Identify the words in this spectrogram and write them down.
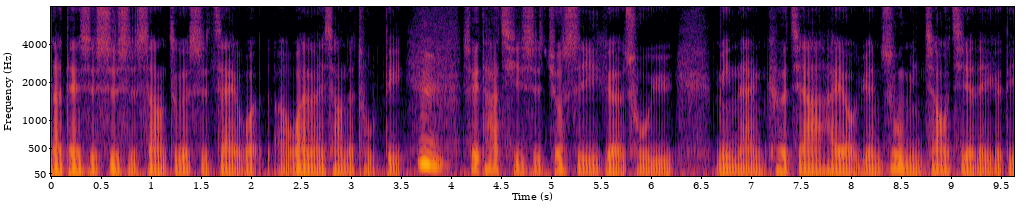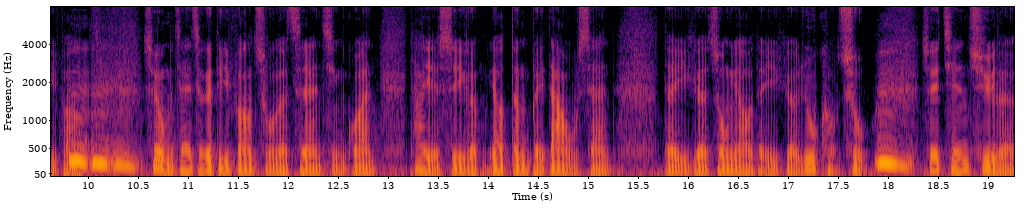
那但是事实上，这个是在万啊万峦乡的土地。嗯，所以它其实就是一个处于。闽南客家还有原住民交界的一个地方，嗯嗯嗯，所以我们在这个地方除了自然景观，它也是一个要登北大武山的一个重要的一个入口处，嗯，所以兼具了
